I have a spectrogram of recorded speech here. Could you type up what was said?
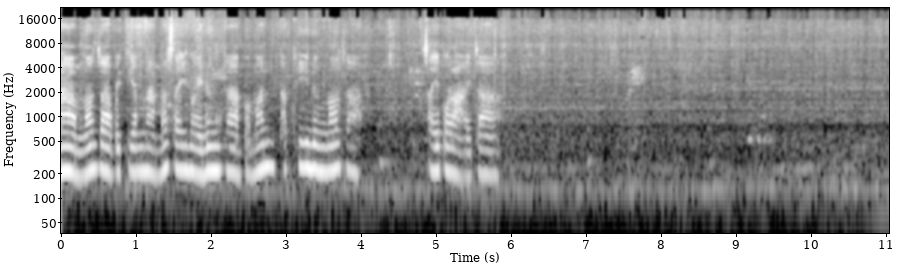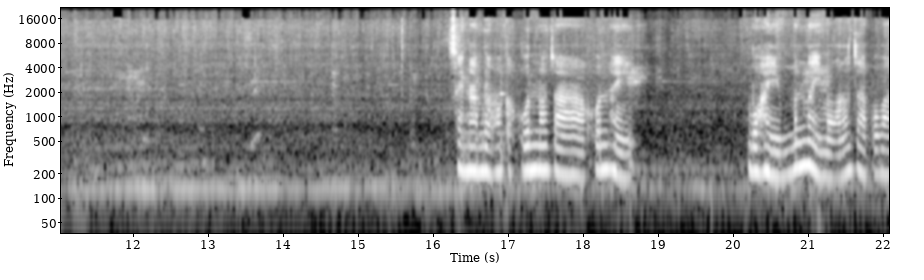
น้ำเนาะจ้ะไปเตรียมน้ำมาใส่หน่อยนึงจ้ะประมาณทับที่หนึ่งเนาะจ้ะใส่ปลายจ้ะใส่น้ำแล้วเขาก็ค้นเนาะจ้ะคนให้บ่ให้มันไหม้หมอเนาะจ้ะเพราะว่า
